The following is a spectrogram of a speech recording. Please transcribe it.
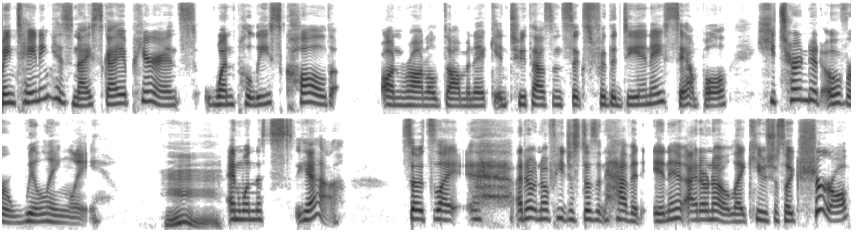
Maintaining his nice guy appearance, when police called on Ronald Dominique in 2006 for the DNA sample, he turned it over willingly. Hmm. And when this, yeah. So it's like, I don't know if he just doesn't have it in it. I don't know. Like he was just like, sure, I'll,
